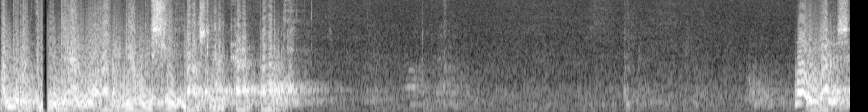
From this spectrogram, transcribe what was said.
I'm doing pretty damn well. I didn't have any sleep last night at all. Oh, yes.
